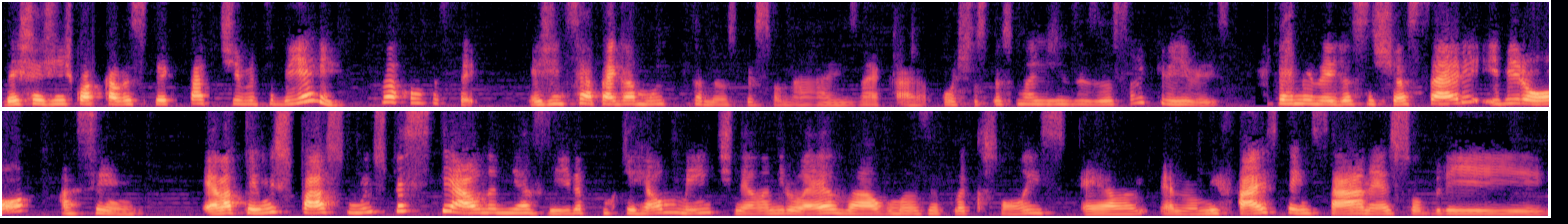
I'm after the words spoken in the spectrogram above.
Deixa a gente com aquela expectativa de saber, e aí, o que vai acontecer? E a gente se apega muito também aos personagens, né, cara? Poxa, os personagens de This Is Us são incríveis. Terminei de assistir a série e virou, assim, ela tem um espaço muito especial na minha vida, porque realmente né, ela me leva a algumas reflexões, ela, ela me faz pensar né, sobre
